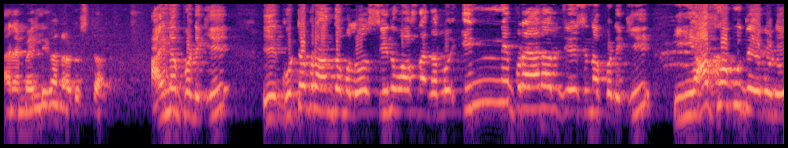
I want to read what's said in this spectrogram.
ఆయన మెల్లిగా నడుస్తాడు. అయినప్పటికీ ఈ గుట్ట ప్రాంతంలో శ్రీనివాస్ నగర్లో ఇన్ని ప్రయాణాలు చేసినప్పటికీ ఈ యాకోబు దేవుడు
